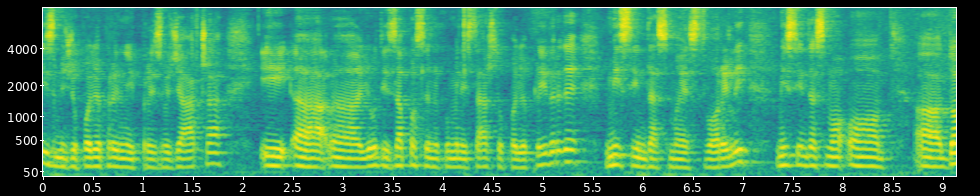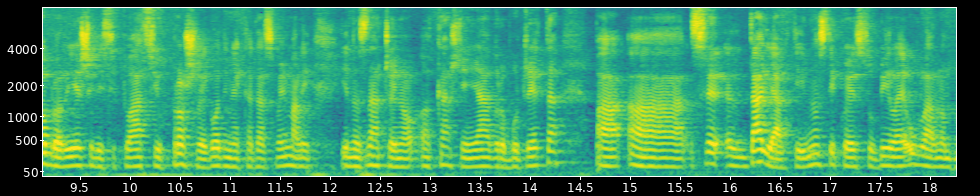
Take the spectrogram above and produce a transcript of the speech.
između poljoprivrednih proizvođača i e, ljudi zaposlenih u Ministarstvu poljoprivrede. Mislim da smo je stvorili, mislim da smo dobro riješili situaciju prošle godine kada smo imali jedno značajno kašnjenje agrobudžeta, pa sve dalje aktivnosti koje su bile uglavnom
